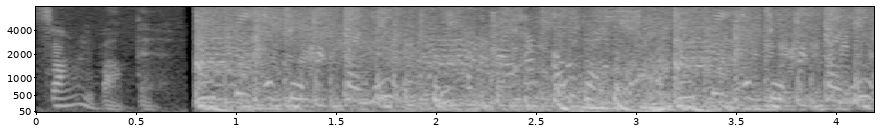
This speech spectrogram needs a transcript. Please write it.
Sorry about that.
